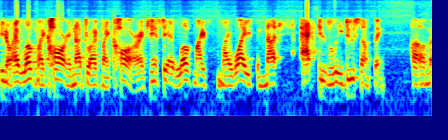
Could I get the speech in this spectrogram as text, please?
you know I love my car and not drive my car. I can't say I love my my wife and not actively do something. Um,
